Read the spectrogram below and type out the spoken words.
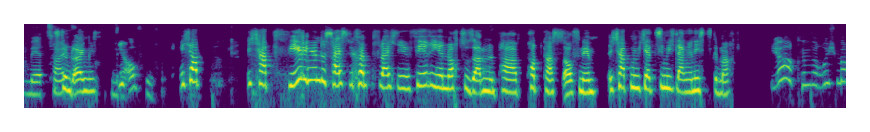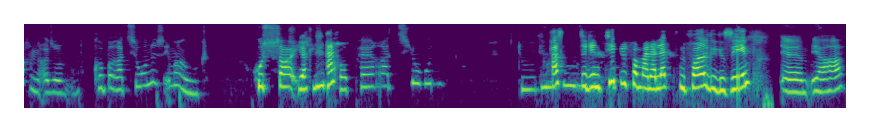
Mehr Zeit, stimmt eigentlich. mehr Aufrufe. Ich habe ich hab Ferien, das heißt, wir könnten vielleicht in den Ferien noch zusammen ein paar Podcasts aufnehmen. Ich habe nämlich jetzt ziemlich lange nichts gemacht. Ja, können wir ruhig machen. Also, Kooperation ist immer gut. Hussa, Ja, ich liebe Kooperation. Du, du, Hast du. du den Titel von meiner letzten Folge gesehen? Ähm, ja.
